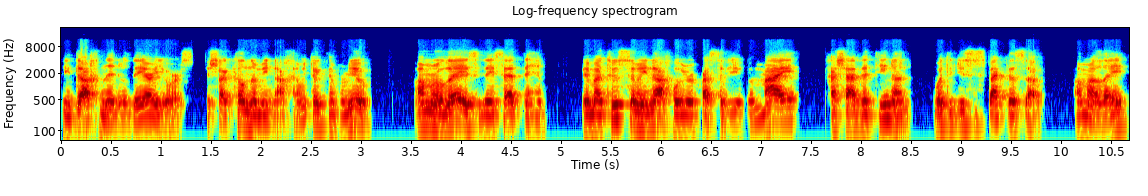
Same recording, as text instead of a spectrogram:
they are yours. And we took them from you. Amalei, so they said to him, Bimatusa Minach, we request of you. But my Chashadatinan, what did you suspect us of? Amarle,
